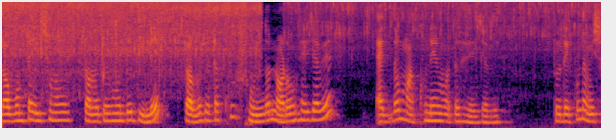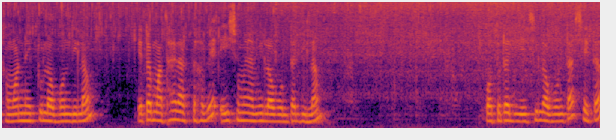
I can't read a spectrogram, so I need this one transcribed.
লবণটা এই সময় টমেটোর মধ্যে দিলে টমেটোটা খুব সুন্দর নরম হয়ে যাবে, একদম মাখনের মতো হয়ে যাবে। তো দেখুন, আমি সামান্য একটু লবণ দিলাম। এটা মাথায় রাখতে হবে, এই সময় আমি লবণটা দিলাম। কতটা দিয়েছি লবণটা, সেটা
